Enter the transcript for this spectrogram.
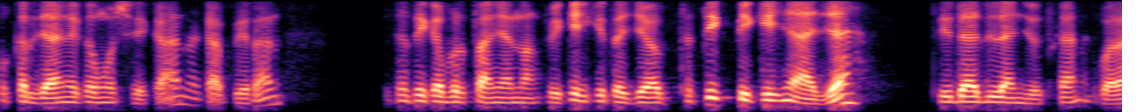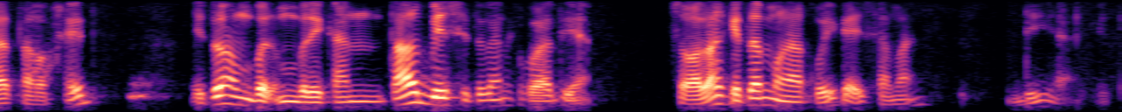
pekerjaannya kemusyrikan, kafiran. Ketika bertanya tentang fikih, kita jawab tetik fikihnya aja, tidak dilanjutkan kepada tauhid. Itu memberikan talbis itu kan kepada dia. Seolah kita mengakui keislaman dia. Gitu.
